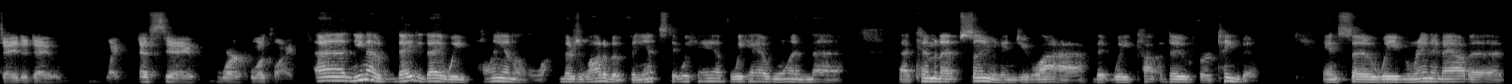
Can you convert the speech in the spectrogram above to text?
day to day like FCA work look like? Uh, you know, day to day we plan a lot. There's a lot of events that we have. We have one uh, uh, coming up soon in July that we do for team building, and so we rented out a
